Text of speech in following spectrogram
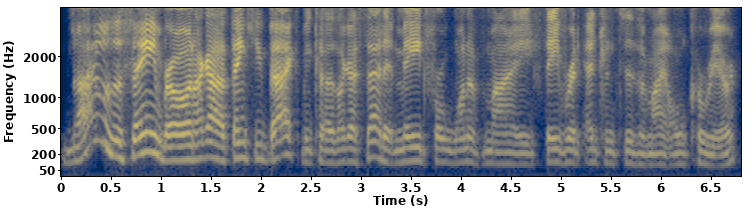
No, it was the same, bro. And I gotta thank you back because, like I said, it made for one of my favorite entrances of my whole career.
